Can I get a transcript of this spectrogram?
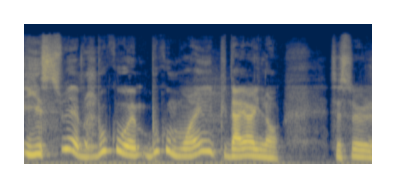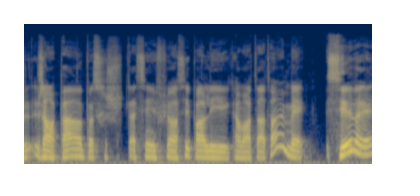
il suait beaucoup, beaucoup moins, puis d'ailleurs, ils l'ont. C'est sûr, j'en parle parce que je suis assez influencé par les commentateurs, mais c'est vrai,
